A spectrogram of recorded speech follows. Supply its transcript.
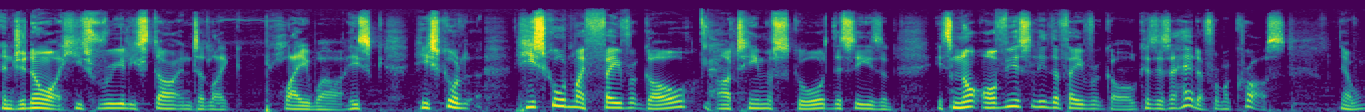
And you know what? He's really starting to like play well. He's he scored he scored my favorite goal our team have scored this season. It's not obviously the favorite goal because it's a header from a cross. You know,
